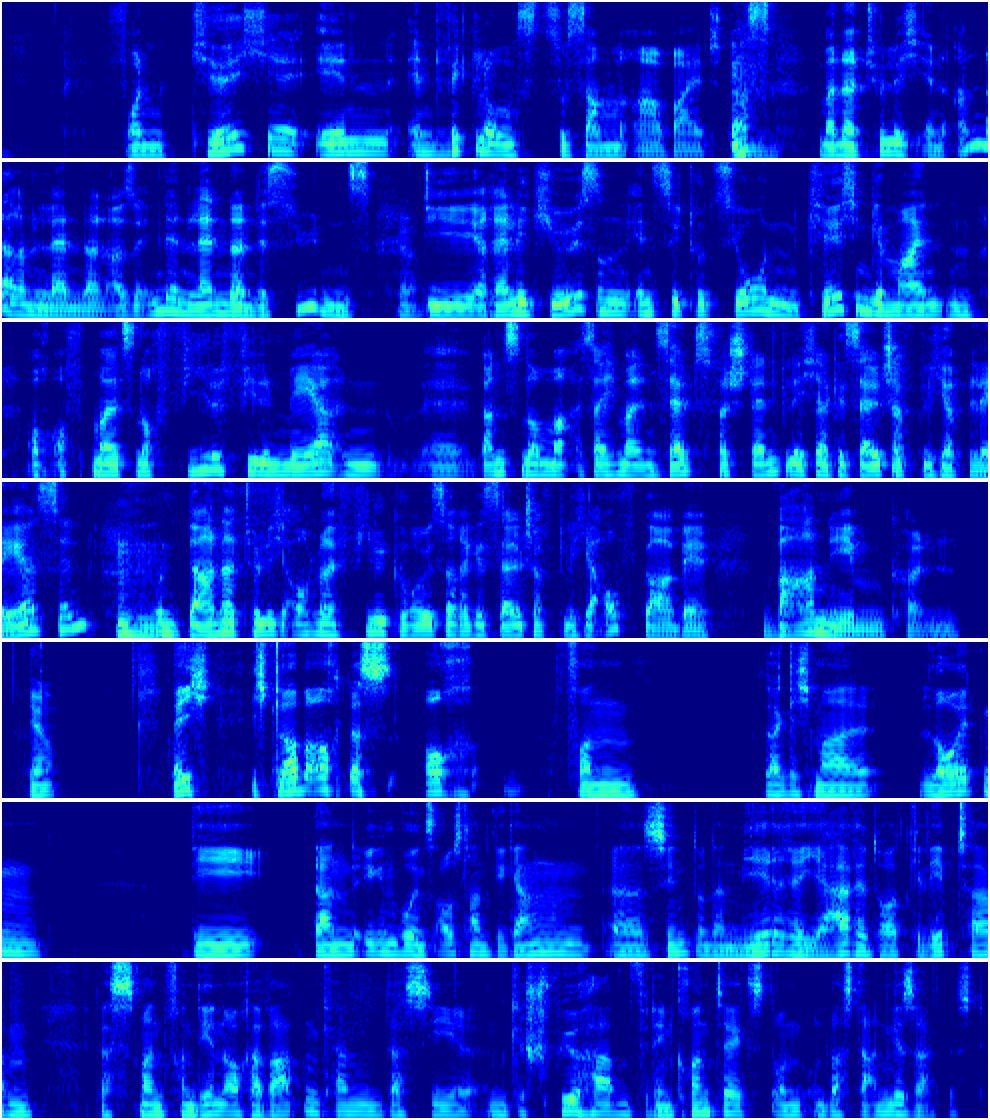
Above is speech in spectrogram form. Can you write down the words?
von Kirche in Entwicklungszusammenarbeit, dass Mhm. Man natürlich in anderen Ländern, also in den Ländern des Südens, Ja. die religiösen Institutionen, Kirchengemeinden auch oftmals noch viel, viel mehr 'n, äh, ganz normal sage ich mal, 'n selbstverständlicher gesellschaftlicher Player sind Mhm. und da natürlich auch 'ne viel größere gesellschaftliche Aufgabe wahrnehmen können. Ja. Ich ich glaube auch, dass auch von, sage ich mal, Leuten, die dann irgendwo ins Ausland gegangen, äh, sind und dann mehrere Jahre dort gelebt haben, dass man von denen auch erwarten kann, dass sie 'n Gespür haben für den Kontext und und was da angesagt ist.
